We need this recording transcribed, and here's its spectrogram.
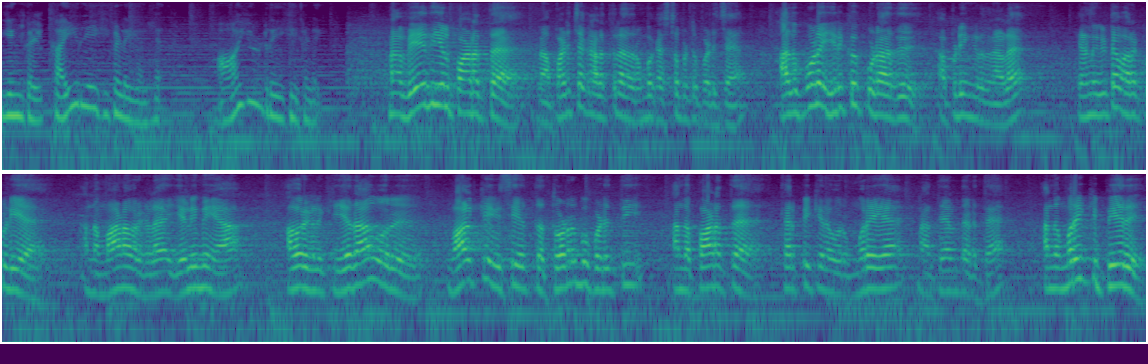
எங்கள் கை ரேகைகளை அல்ல ஆயுள் ரேகைகளை. நான் வேதியியல் பாடத்தை நான் படித்த காலத்தில் அதை ரொம்ப கஷ்டப்பட்டு படித்தேன். அது போல் இருக்கக்கூடாது அப்படிங்கிறதுனால என்கிட்ட வரக்கூடிய அந்த மாணவர்களை எளிமையாக அவர்களுக்கு ஏதாவது ஒரு வாழ்க்கை விஷயத்தை தொடர்பு படுத்தி அந்த பாடத்தை கற்பிக்கிற ஒரு முறையை நான் தேர்ந்தெடுத்தேன். அந்த முறைக்கு பேர்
